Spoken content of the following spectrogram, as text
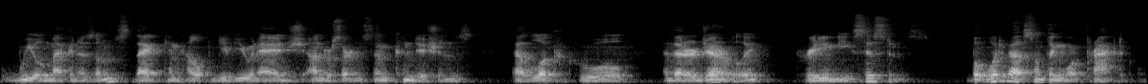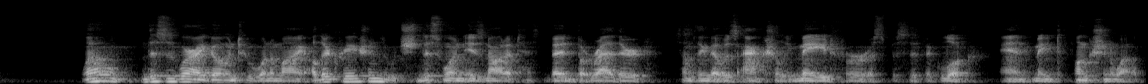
wheel mechanisms that can help give you an edge under certain some conditions that look cool and that are generally pretty neat systems. But what about something more practical? Well, this is where I go into one of my other creations, which this one is not a test bed, but rather something that was actually made for a specific look and made to function well.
